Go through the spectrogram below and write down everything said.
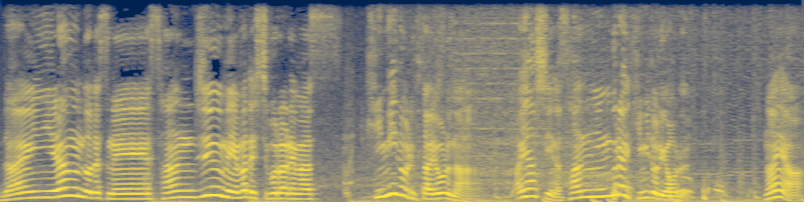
第2ラウンドですね。30名まで絞られます。黄緑2人おるな。怪しいな。3人ぐらい黄緑がおる。なんや？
